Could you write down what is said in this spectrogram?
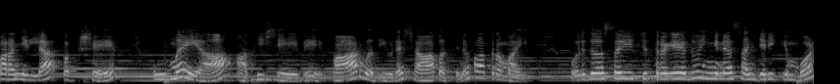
പറഞ്ഞില്ല. പക്ഷേ ഉമയ അഭിഷേവേ പാർവതിയുടെ ശാപത്തിന് പാത്രമായി. ഒരു ദിവസം ഈ ചിത്രകേതു ഇങ്ങനെ സഞ്ചരിക്കുമ്പോൾ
